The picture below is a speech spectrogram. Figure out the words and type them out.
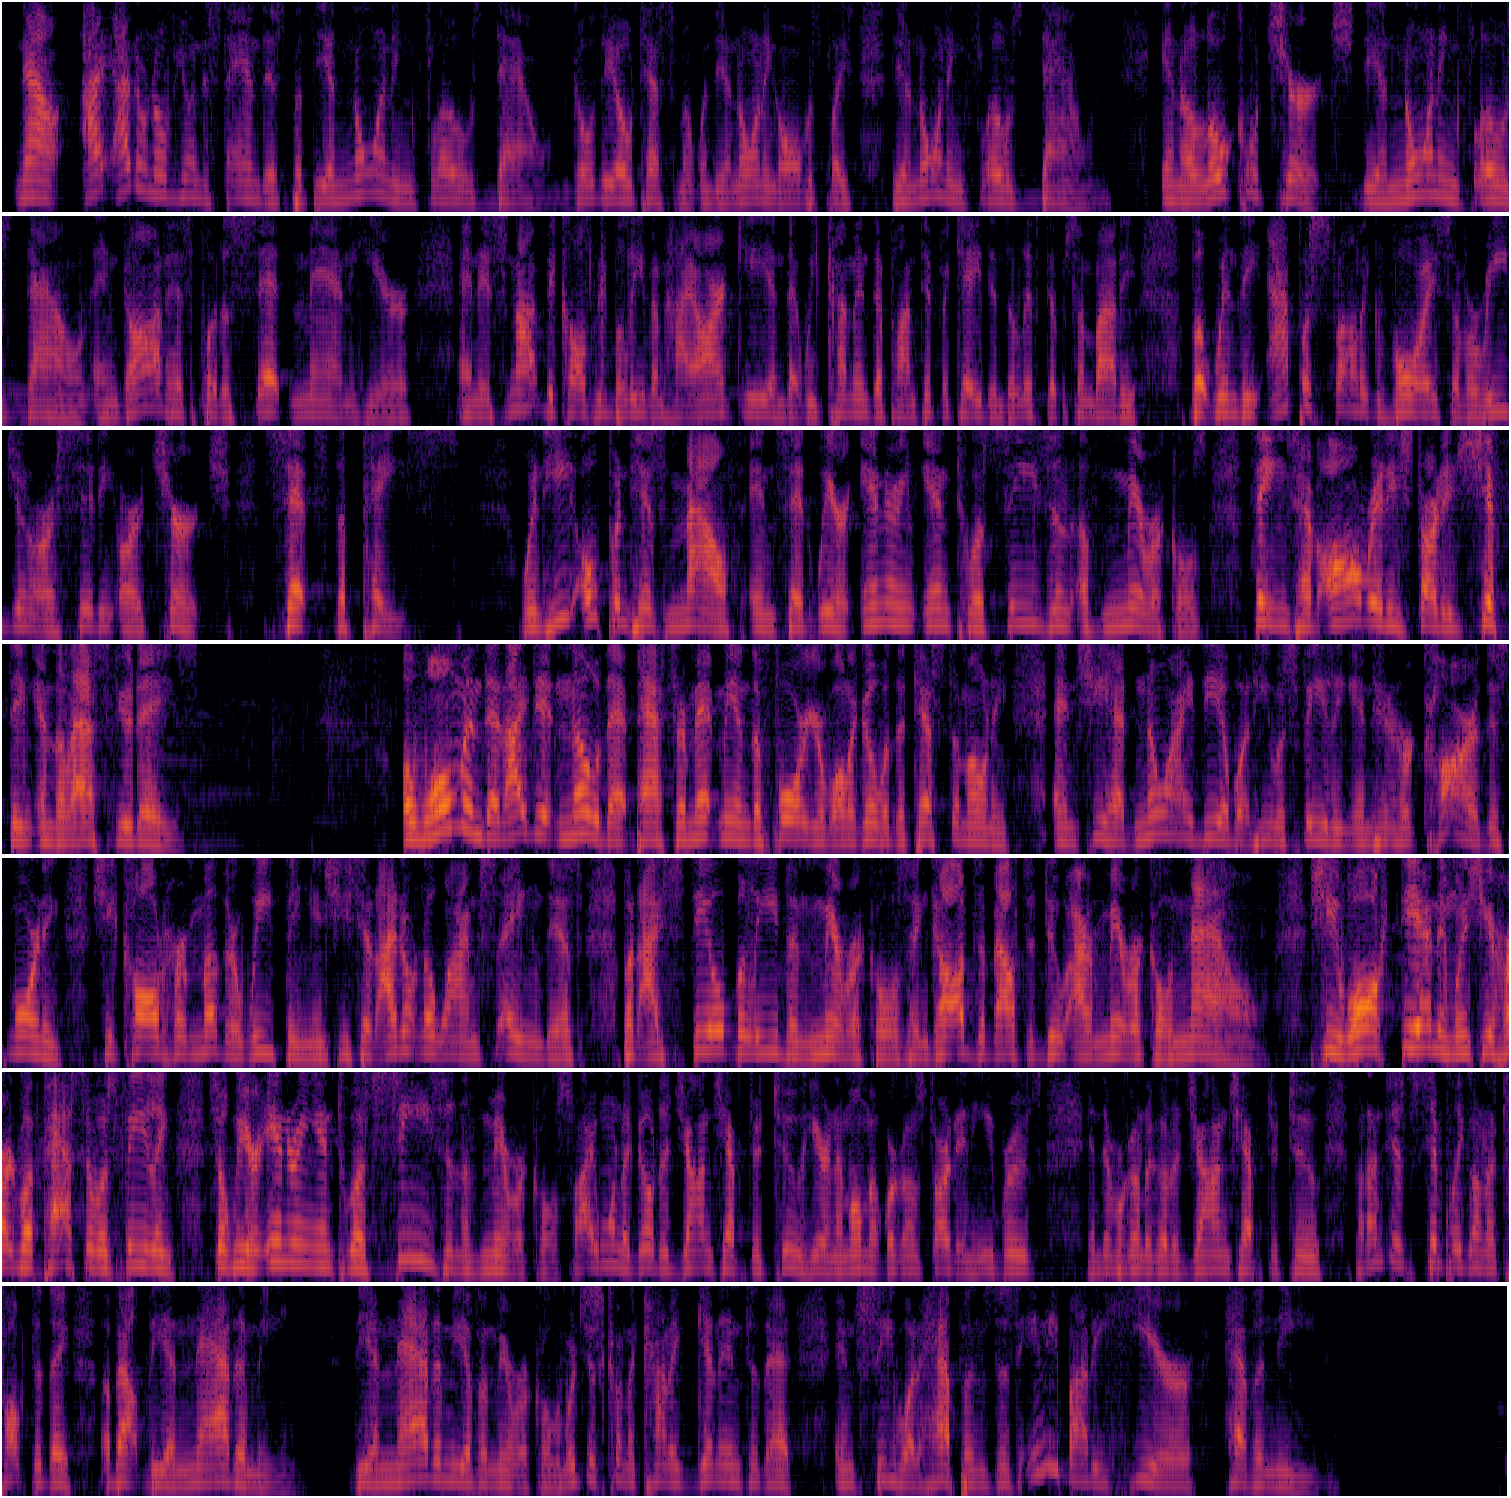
Now, I, I don't know if you understand this, but the anointing flows down. Go to the Old Testament when the anointing oil was placed, the anointing flows down. In a local church, the anointing flows down, and God has put a set man here. And it's not because we believe in hierarchy and that we come in to pontificate and to lift up somebody, but when the apostolic voice of a region or a city or a church sets the pace, when he opened his mouth and said, We are entering into a season of miracles, things have already started shifting in the last few days. A woman that I didn't know that pastor met me in the foyer a while ago with a testimony, and she had no idea what he was feeling. And in her car this morning, she called her mother weeping, and she said, I don't know why I'm saying this, but I still believe in miracles, and God's about to do our miracle now. She walked in, and when she heard what pastor was feeling, so we are entering into a season of miracles. So I want to go to John chapter 2 here in a moment. We're going to start in Hebrews, and then we're going to go to John chapter 2. But I'm just simply going to talk today about the anatomy the anatomy of a miracle. And we're just going to kind of get into that and see what happens. Does anybody here have a need?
